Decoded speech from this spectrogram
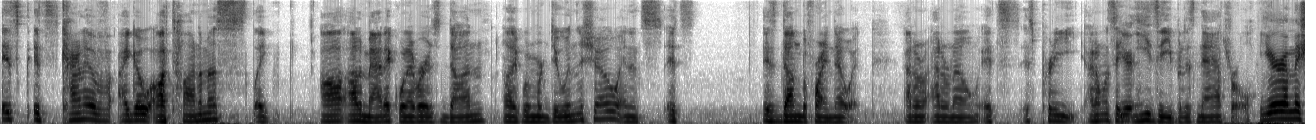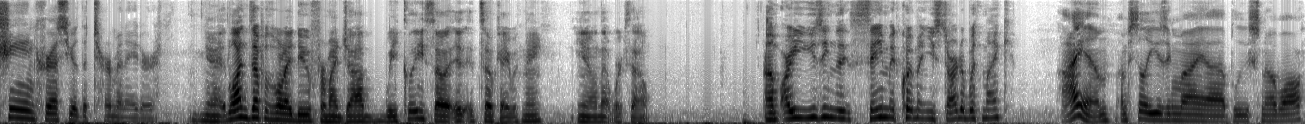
it's it's kind of I go autonomous like automatic whenever it's done like when we're doing the show and it's it's it's done before I know it. I don't I don't know. It's it's pretty I don't want to say You're- easy, but it's natural. You're a machine, Chris. You're the Terminator. Yeah, it lines up with what I do for my job weekly, so it, it's okay with me. You know, that works out. Um, are you using the same equipment you started with, Mike? I am. I'm still using my uh, blue snowball.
